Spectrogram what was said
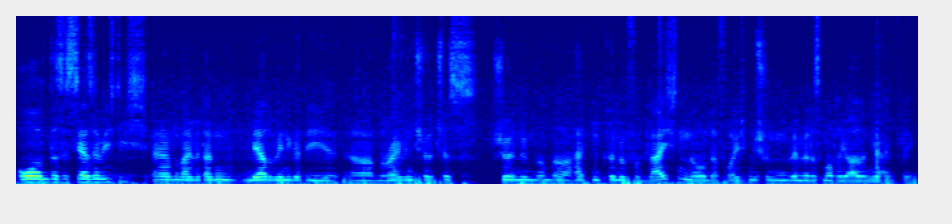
Und das ist sehr, sehr wichtig, ähm, weil wir dann mehr oder weniger die ähm, Raven Churches schön nebeneinander halten können und vergleichen. Und da freue ich mich schon, wenn wir das Material dann hier einpflegen.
